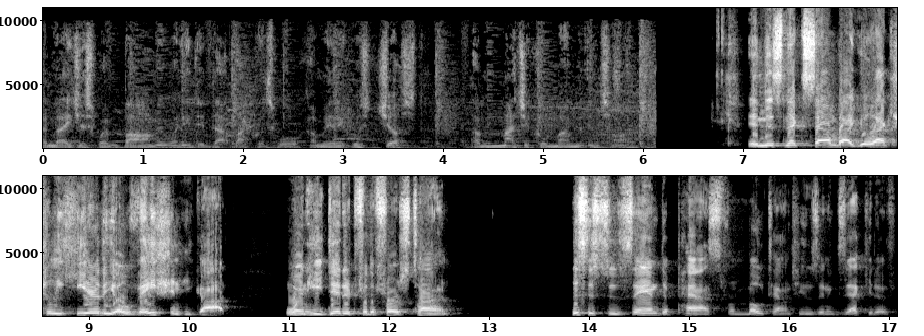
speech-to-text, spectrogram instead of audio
and they just went balmy when he did that backwards walk. I mean, it was just a magical moment in time. In this next soundbite, you'll actually hear the ovation he got when he did it for the first time. This is Suzanne de Passe from Motown. She was an executive.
